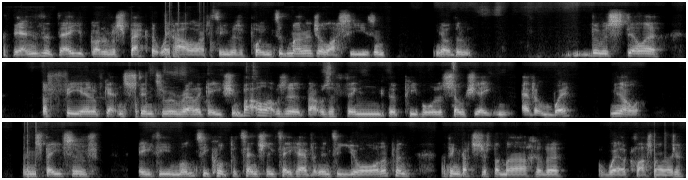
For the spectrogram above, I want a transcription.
at the end of the day, you've got to respect that when Carlo Ancelotti was appointed manager last season, you know, there, there was still a, a fear of getting sucked into a relegation battle. That was a that was a thing that people were associating Everton with. You know, in the space of 18 months, he could potentially take Everton into Europe. And I think that's just a mark of a, a world class manager.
